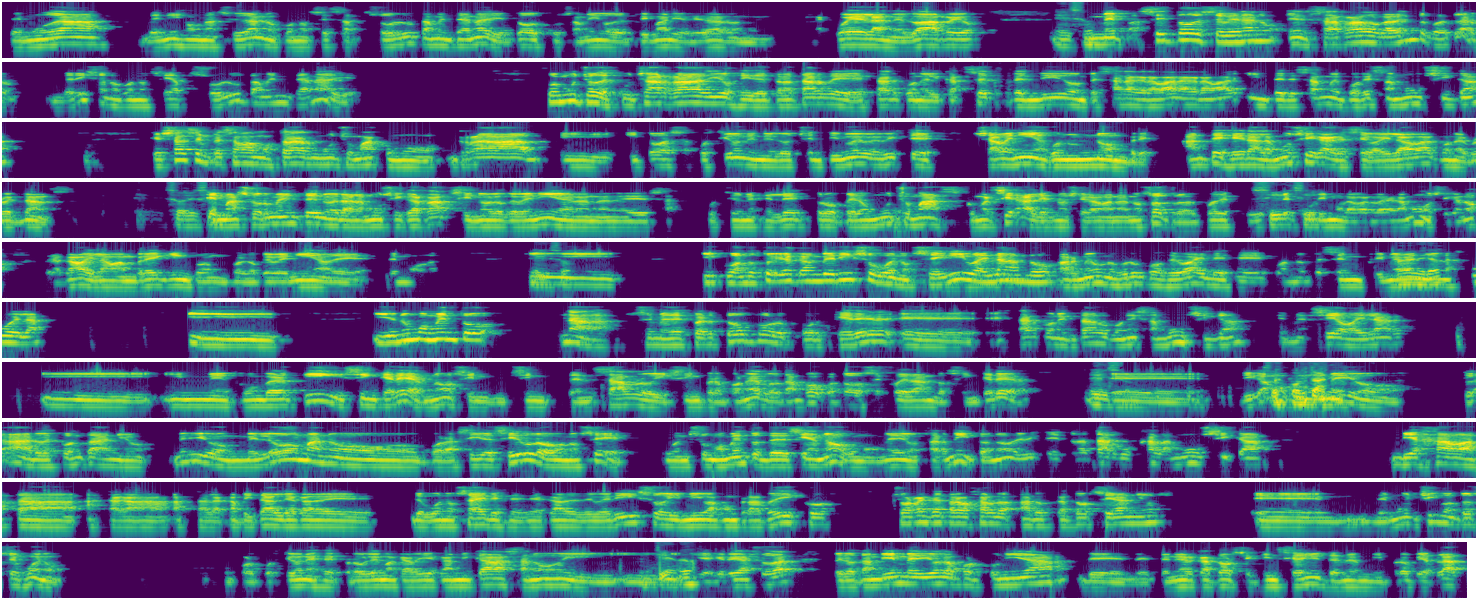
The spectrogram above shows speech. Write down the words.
te mudás, venís a una ciudad, no conoces absolutamente a nadie, todos tus amigos de primaria quedaron en la escuela, en el barrio. Me pasé todo ese verano encerrado acá adentro, porque claro, en Berizo no conocía absolutamente a nadie fue mucho de escuchar radios y de tratar de estar con el cassette prendido, empezar a grabar, a grabar, interesarme por esa música, que ya se empezaba a mostrar mucho más como rap y, toda esa cuestión en el 89, viste, ya venía con un nombre. Antes era la música que se bailaba con el breakdance. Eso, Que mayormente no era la música rap, sino lo que venía eran esas cuestiones electro, pero mucho más comerciales no llegaban a nosotros. Después descubrimos la verdadera música, ¿no? Pero acá bailaban breaking con, lo que venía de, moda. Y, cuando estoy acá en Berizo, bueno, seguí bailando, armé unos grupos de baile cuando empecé en primer ah, año en la escuela, y, en un momento, nada, se me despertó por, por querer eh, estar conectado con esa música que me hacía bailar, y, me convertí sin querer, ¿no? Sin, sin, pensarlo y sin proponerlo tampoco, todo se fue dando sin querer. Eh, digamos, como medio, claro, espontáneo, medio melómano, por así decirlo, no sé, o en su momento te decía, no, como medio enfermito, ¿no? Debiste tratar, buscar la música, viajaba hasta, hasta, hasta la capital de acá de, Buenos Aires, desde acá de Berizo, y me iba a comprar discos. Yo arranqué a trabajar a los 14 años, eh, de muy chico, entonces, bueno, por cuestiones de problemas que había acá en mi casa, ¿no? Y, de querer ayudar, pero también me dio la oportunidad de, tener 14, 15 años y tener mi propia plata.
